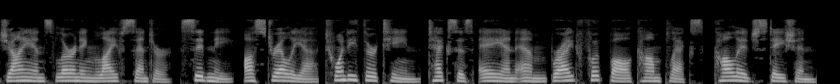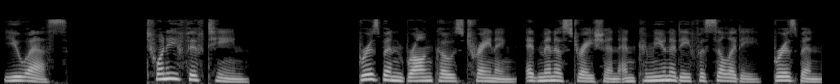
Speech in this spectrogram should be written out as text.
Giants Learning Life Center, Sydney, Australia 2013 Texas A&M Bright Football Complex, College Station, U.S. 2015 Brisbane Broncos Training, Administration and Community Facility, Brisbane,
